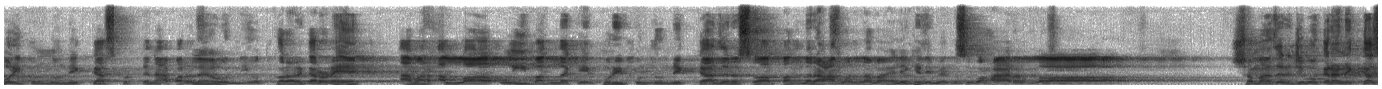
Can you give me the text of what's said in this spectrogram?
পরিপূর্ণ নেক কাজ করতে না পারলেও নিয়ত করার কারণে আমার আল্লাহ ওই বান্দাকে পরিপূর্ণ নেক কাজের সওয়াব বান্দার আমল নামায় লিখে দিবেন, সুবহানাল্লাহ। সমাজের যুবকেরা নেক কাজ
